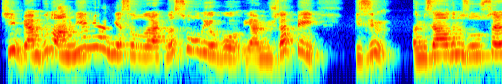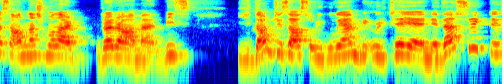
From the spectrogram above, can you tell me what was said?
ki ben bunu anlayamıyorum yasal olarak nasıl oluyor bu? Yani Müjdat Bey bizim imzaladığımız uluslararası anlaşmalara rağmen biz idam cezası uygulayan bir ülkeye neden sürekli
